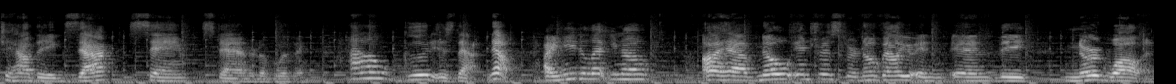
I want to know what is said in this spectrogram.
to have the exact same standard of living. How good is that? Now, I need to let you know, I have no interest or no value in, in the Nerd Wallet.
